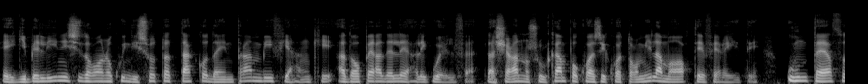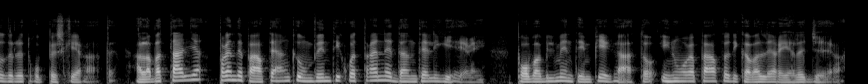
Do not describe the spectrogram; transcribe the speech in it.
e i ghibellini si trovano quindi sotto attacco da entrambi i fianchi ad opera delle ali guelfe. Lasceranno sul campo quasi 4.000 morti e feriti, un terzo delle truppe schierate. Alla battaglia prende parte anche un 24enne Dante Alighieri, probabilmente impiegato in un reparto di cavalleria leggera.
